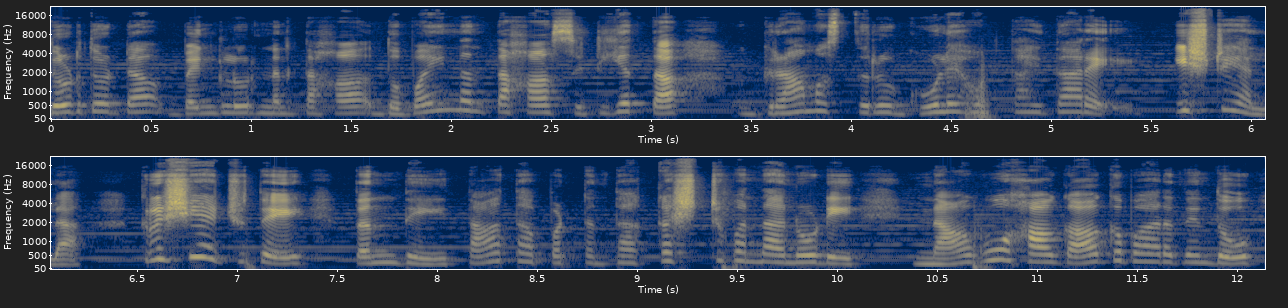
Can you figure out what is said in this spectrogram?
ದೊಡ್ಡ ದೊಡ್ಡ ಬೆಂಗಳೂರಿನಂತಹ, ದುಬೈನಂತಹ ಸಿಟಿಯತ್ತ ಗ್ರಾಮಸ್ಥರು ಗೋಳೆ ಹೋಗ್ತಾ ಇದ್ದಾರೆ. ಇಷ್ಟೇ ಅಲ್ಲ, ಕೃಷಿಯ ತಂದೆ, ತಾತ ಪಟ್ಟಂತ ಕಷ್ಟವನ್ನ ನೋಡಿ ನಾವು ಹಾಗಾಗಬಾರದೆಂದು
